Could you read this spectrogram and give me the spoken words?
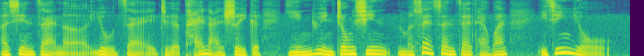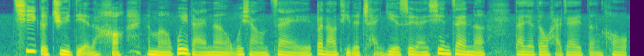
那现在呢又在这个台南设一个营运中心，那么算算在台湾已经有。七个据点哈。那么未来呢，我想在半导体的产业，虽然现在呢大家都还在等候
